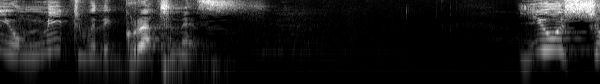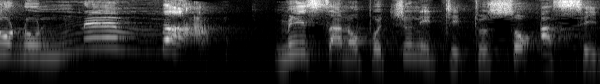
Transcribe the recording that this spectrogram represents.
you meet with greatness, you should never miss an opportunity to sow a seed.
